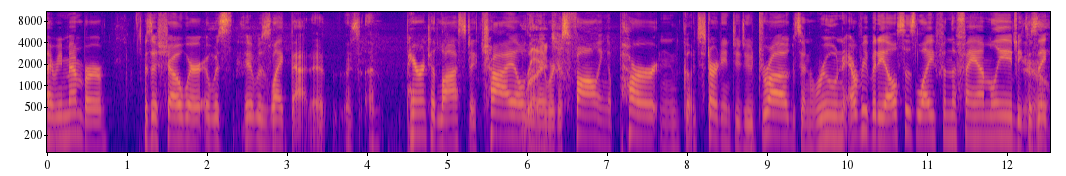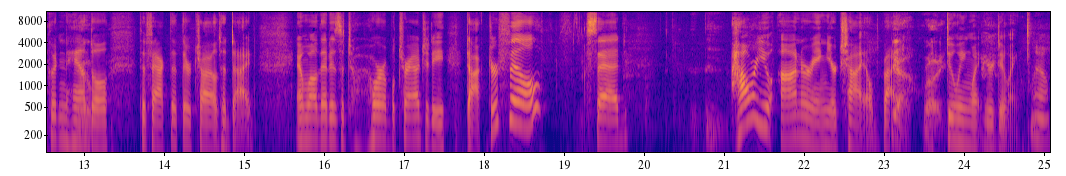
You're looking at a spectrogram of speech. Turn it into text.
I remember it was a show where it was it was like that. It was a parent had lost a child and they were just falling apart and go, starting to do drugs and ruin everybody else's life in the family because they couldn't handle the fact that their child had died. And while that is a t- horrible tragedy, Dr. Phil said, "How are you honoring your child by Yeah, right. doing what you're doing?" Yeah.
